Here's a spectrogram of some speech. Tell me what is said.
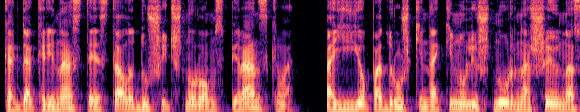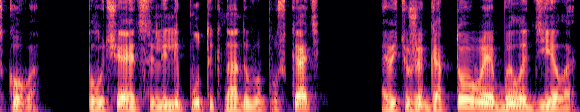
когда коренастая стала душить шнуром Спиранского, а ее подружки накинули шнур на шею Носкова. Получается, лилипуток надо выпускать, а ведь уже готовое было дело.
